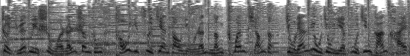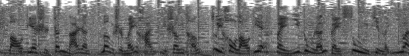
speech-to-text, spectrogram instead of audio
这绝对是我人生中头一次见到有人能穿墙的，就连六舅也不禁感慨：老爹是真男人，愣是没喊一声疼。最后，老爹被一众人给送进了医院。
